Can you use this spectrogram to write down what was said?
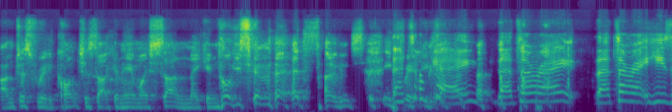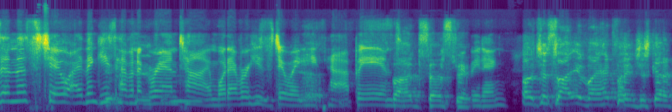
I'm just really conscious that I can hear my son making noise in the headphones. That's really okay. That's all right. That's all right. He's in this too. I think he's having a grand time. Whatever he's doing, he's happy and Fantastic. contributing. I was just like in my headphones, just going,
